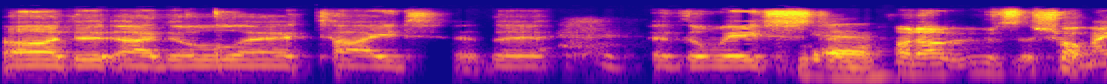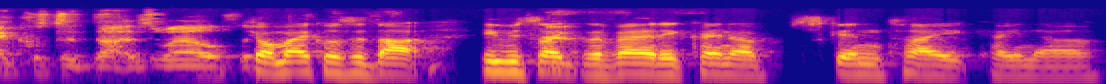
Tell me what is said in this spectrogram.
Oh, the, uh, old uh, tied at the at the waist. Yeah. Oh no, it was Shawn Michaels did that as well. Shawn Michaels did that. He was like yeah. the very kind of skin tight kind of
